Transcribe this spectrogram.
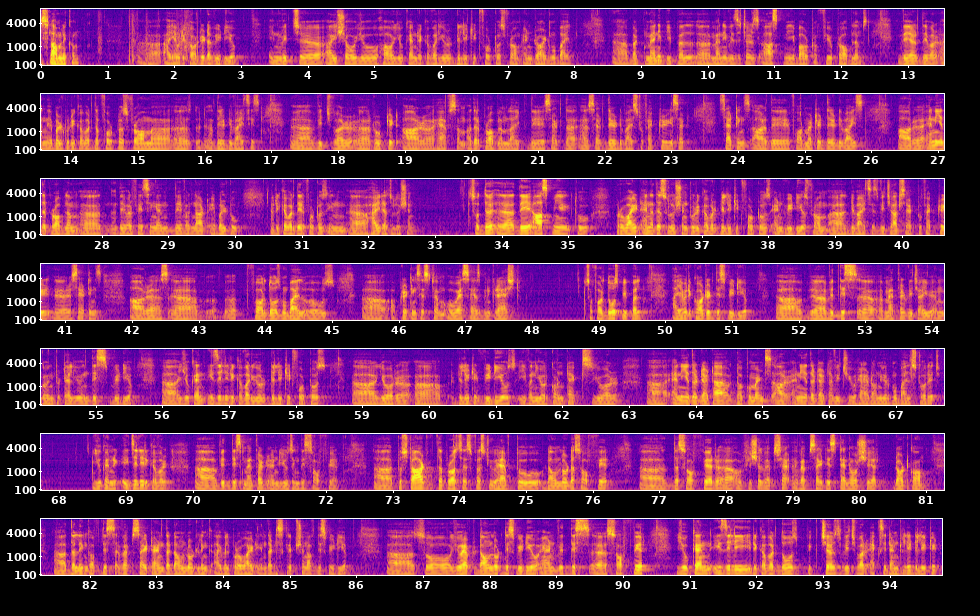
Assalamu alaikum. Uh, I have recorded a video in which uh, I show you how you can recover your deleted photos from Android mobile. Uh, but many people, uh, many visitors ask me about a few problems where they were unable to recover the photos from uh, uh, their devices which were rooted or have some other problem like they set the set their device to factory reset settings or they formatted their device or any other problem they were facing and they were not able to recover their photos in high resolution so the, uh, they asked me to provide another solution to recover deleted photos and videos from uh, devices which are set to factory uh, settings or uh, uh, uh, for those mobile whose operating system OS has been crashed. So for those people, I have recorded this video uh, uh, with this uh, method which I am going to tell you in this video. you can easily recover your deleted photos, your deleted videos, even your contacts, your any other data, documents or any other data which you had on your mobile storage. You can easily recover with this method and using this software. Uh, to start the process, first you have to download a software. Uh, the software uh, official website, website is tenorshare.com. Uh, the link of this website and the download link I will provide in the description of this video. Uh, so you have to download this video and with this uh, software you can easily recover those pictures which were accidentally deleted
